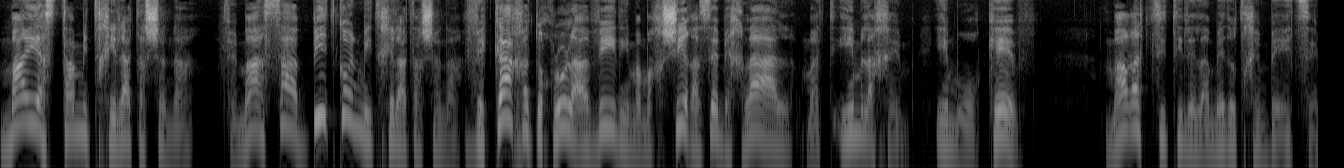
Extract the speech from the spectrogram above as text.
מה היא עשתה מתחילת השנה, ומה עשה הביטקוין מתחילת השנה. וככה תוכלו להבין אם המכשיר הזה בכלל מתאים לכם, אם הוא עוקב. מה רציתי ללמד אתכם בעצם?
